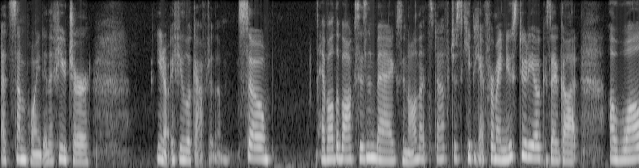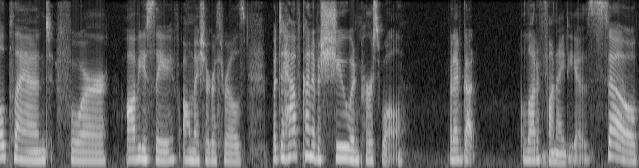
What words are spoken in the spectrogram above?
at some point in the future. You know, if you look after them. So I have all the boxes and bags and all that stuff, just keeping it for my new studio because I've got a wall planned for obviously all my sugar thrills, but to have kind of a shoe and purse wall. But I've got a lot of fun ideas. So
